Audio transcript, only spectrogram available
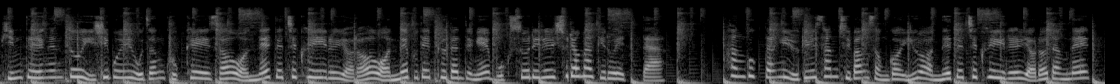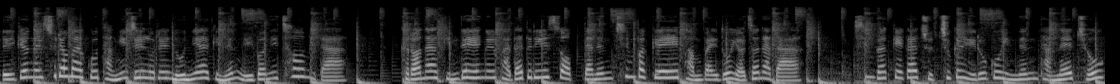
김 대행은 또 25일 오전 국회에서 원내 대책회의를 열어 원내 부대표단 등의 목소리를 수렴하기로 했다. 한국당이 6.13 지방선거 이후 원내 대책회의를 열어 당내 의견을 수렴하고 당의 진로를 논의하기는 이번이 처음이다. 그러나 김 대행을 받아들일 수 없다는 친박계의 반발도 여전하다. 친박계가 주축을 이루고 있는 당내 초,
